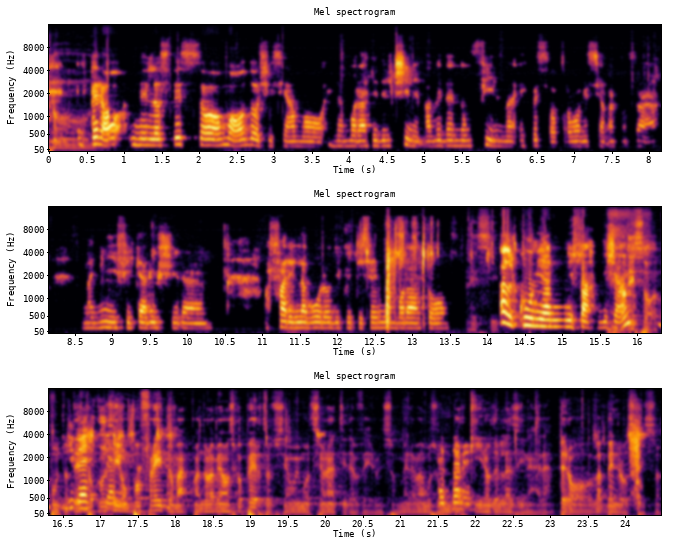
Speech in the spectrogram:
però nello stesso modo ci siamo innamorati del cinema vedendo un film e questo trovo che sia una cosa magnifica riuscire a fare il lavoro di cui ti sei innamorato eh sì. alcuni anni fa, diciamo. Adesso appunto detto così è un po' freddo, ma quando l'abbiamo scoperto ci siamo emozionati davvero, insomma, eravamo su un barchino dell'Asinara, però va bene lo stesso.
